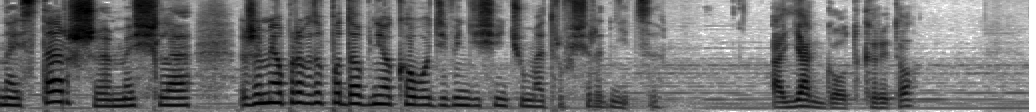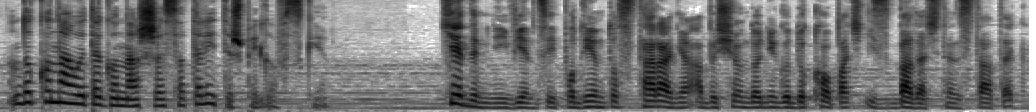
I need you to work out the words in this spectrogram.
Najstarszy myślę, że miał prawdopodobnie około 90 metrów średnicy. A jak go odkryto? Dokonały tego nasze satelity szpiegowskie. Kiedy mniej więcej podjęto starania, aby się do niego dokopać i zbadać ten statek?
